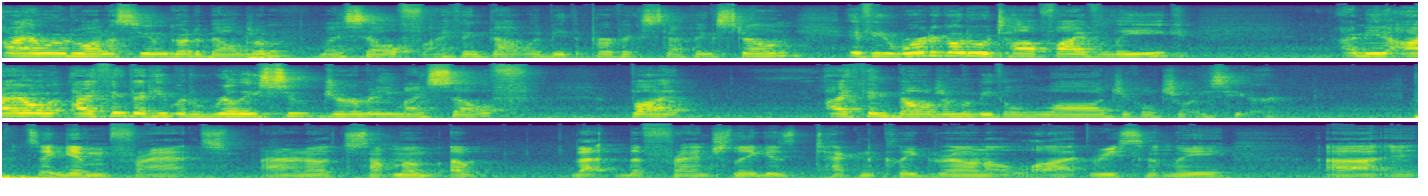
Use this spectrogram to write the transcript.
I would want to see him go to Belgium myself. I think that would be the perfect stepping stone. If he were to go to a top five league, I mean, I I think that he would really suit Germany myself, but I think Belgium would be the logical choice here. I'd say give him France. I don't know. It's something about that the French league has technically grown a lot recently. Uh,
